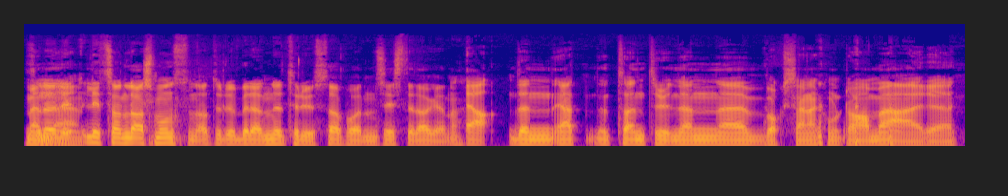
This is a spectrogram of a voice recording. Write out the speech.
Men så det er eh, litt, sånn Lars Monsen, at du brenner trusa på den siste dagen? da. ja, den, jeg, den, den, den eh, bokseren jeg kommer til å ha med, er eh,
